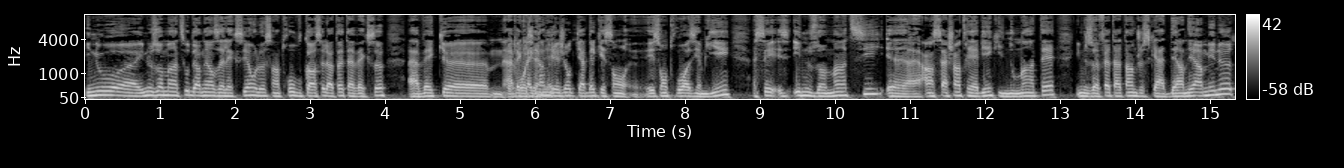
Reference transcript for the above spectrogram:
Il nous, euh, il nous a menti aux dernières élections, là, sans trop vous casser la tête avec ça, avec euh, avec la grande lien. région de Québec et son et son troisième lien. C'est, il nous a menti euh, en sachant très bien qu'il nous mentait. Il nous a fait attendre jusqu'à la dernière minute.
